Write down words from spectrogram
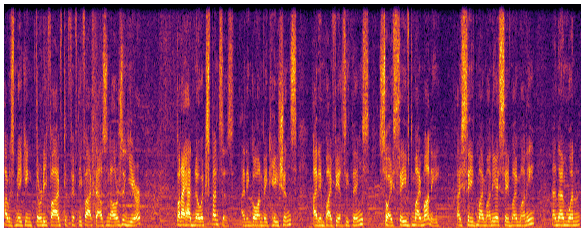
I was making 35 to 55,000 dollars a year, but I had no expenses. I didn't go on vacations. I didn't buy fancy things, so I saved my money I saved my money, I saved my money. And then when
